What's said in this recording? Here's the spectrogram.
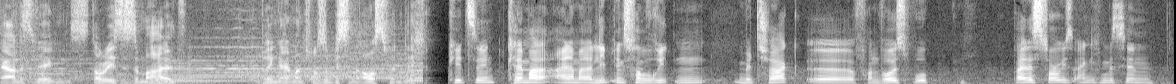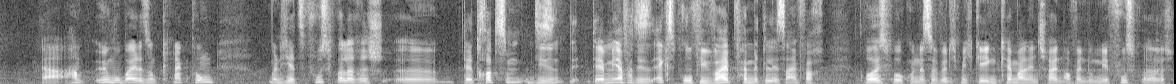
Ja, deswegen, Stories ist immer halt, bringen einen manchmal so ein bisschen raus, finde ich. sehen. Kemal, einer meiner Lieblingsfavoriten mit Chuck äh, von Wolfsburg. Beide Stories eigentlich ein bisschen, ja, haben irgendwo beide so einen Knackpunkt. Wenn ich jetzt fußballerisch, äh, der trotzdem diesen, der mir einfach diesen Ex-Profi-Vibe vermittelt, ist einfach Wolfsburg. Und deshalb würde ich mich gegen Kemal entscheiden, auch wenn du mir fußballerisch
